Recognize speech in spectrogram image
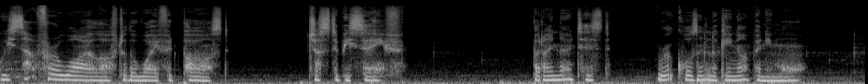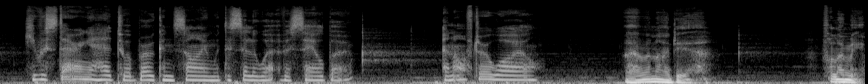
We sat for a while after the wife had passed, just to be safe. But I noticed Rook wasn't looking up anymore. He was staring ahead to a broken sign with the silhouette of a sailboat. And after a while, I have an idea. Follow me.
